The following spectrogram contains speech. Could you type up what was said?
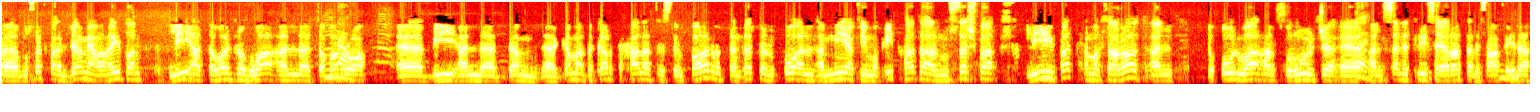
مستشفى الجامعة أيضا للتوجه والتبرع نعم. بالدم كما ذكرت حالة استنفار تنتشر القوى الأمنية في محيط هذا المستشفى لفتح مسارات الدخول والخروج طيب. السلس لسيارات الإسعاف إلى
